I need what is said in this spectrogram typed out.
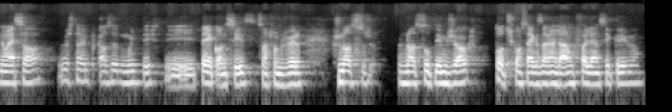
Não é só, mas também por causa de muito disto. E tem acontecido. Se nós formos ver os nossos, os nossos últimos jogos, todos consegues arranjar um falhanço incrível.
